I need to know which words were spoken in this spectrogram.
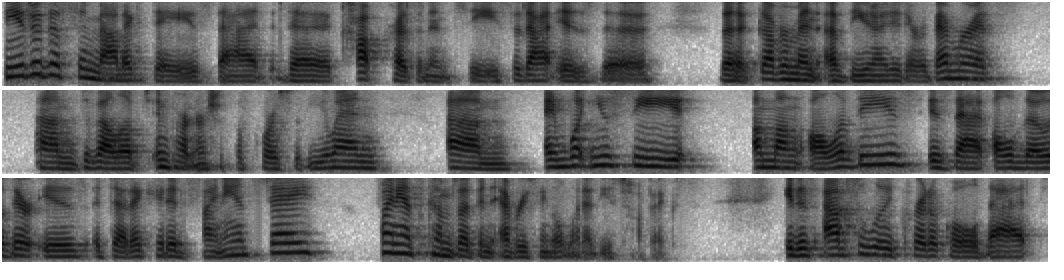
These are the thematic days that the COP presidency, so that is the, the government of the United Arab Emirates, um, developed in partnership, of course, with the UN. Um, and what you see among all of these is that although there is a dedicated finance day, finance comes up in every single one of these topics. It is absolutely critical that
